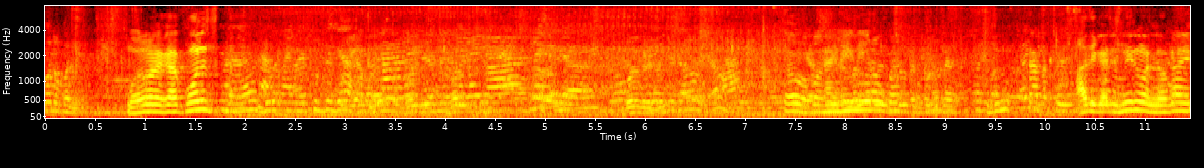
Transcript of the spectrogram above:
बरोबर आहे का कोणच अधिकारी निर्माण काय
